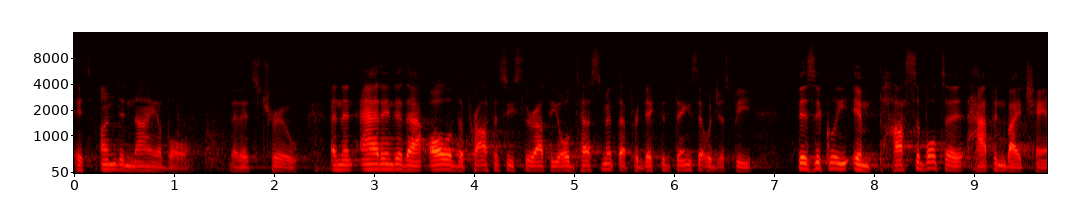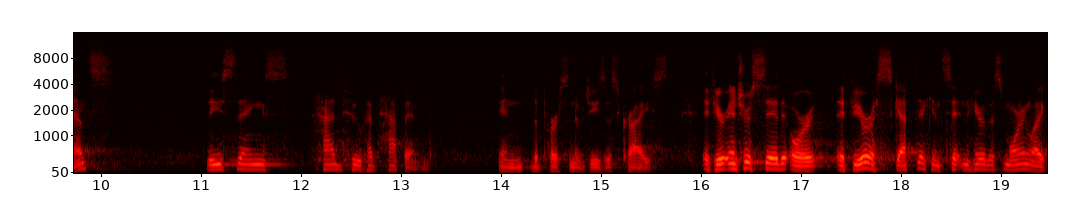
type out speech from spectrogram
it's undeniable that it's true. And then add into that all of the prophecies throughout the Old Testament that predicted things that would just be physically impossible to happen by chance. These things had to have happened in the person of Jesus Christ. If you're interested, or if you're a skeptic and sitting here this morning, like,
